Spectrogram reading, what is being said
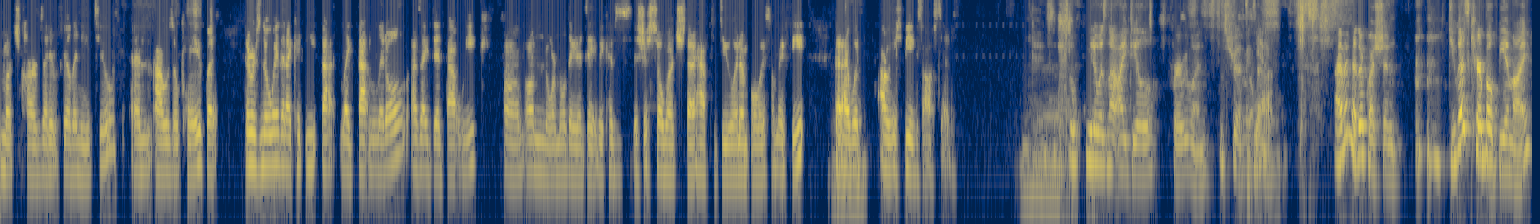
much carbs. I didn't feel the need to and i was okay but there was no way that i could eat that like that little as i did that week um, on normal day to day because it's just so much that i have to do and i'm always on my feet that i would i would just be exhausted Okay, so, so keto is not ideal for everyone. That's true. That makes Yeah. sense. I have another question. do you guys care about BMI?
